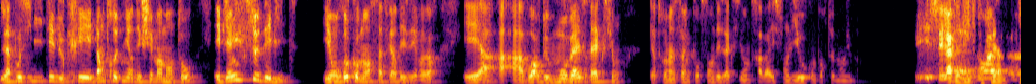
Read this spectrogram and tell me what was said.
la possibilité de créer, d'entretenir des schémas mentaux, eh bien, il se délite et on recommence à faire des erreurs et à, avoir de mauvaises réactions. 85% des accidents de travail sont liés au comportement humain. Et c'est là qu'on voit euh,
